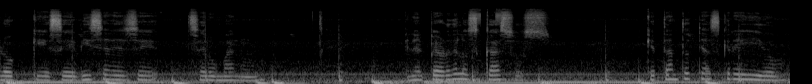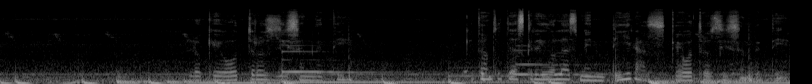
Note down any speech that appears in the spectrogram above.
lo que se dice de ese ser humano, En el peor de los casos, qué tanto te has creído lo que otros dicen de ti, qué tanto te has creído las mentiras que otros dicen de ti.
